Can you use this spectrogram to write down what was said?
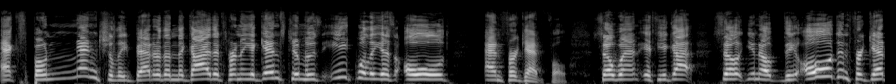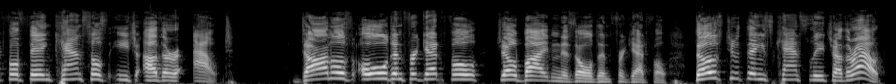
exponentially better than the guy that's running against him who's equally as old and forgetful. So when if you got so you know the old and forgetful thing cancels each other out. Donald's old and forgetful, Joe Biden is old and forgetful. Those two things cancel each other out.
